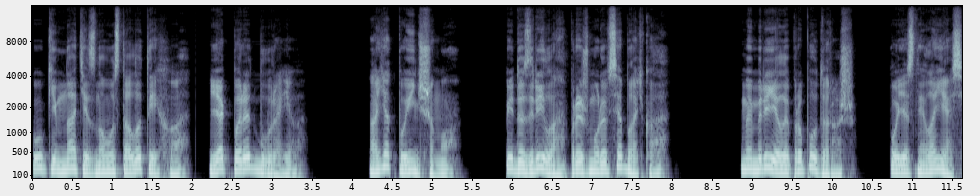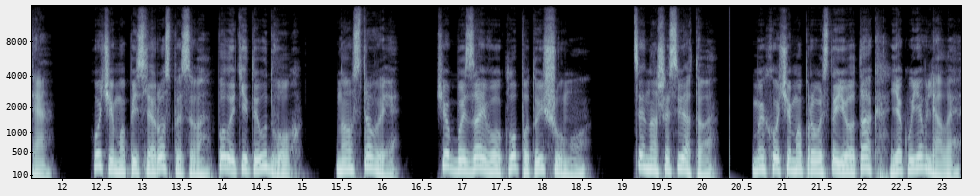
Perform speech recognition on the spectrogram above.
У кімнаті знову стало тихо, як перед бурею. А як по-іншому? Підозріло прижмурився батько. Ми мріяли про подорож, пояснила Яся. Хочемо після розпису полетіти удвох на острови, щоб без зайвого клопоту й шуму. Це наше свято. Ми хочемо провести його так, як уявляли.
